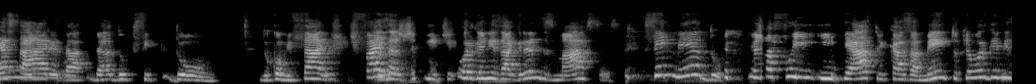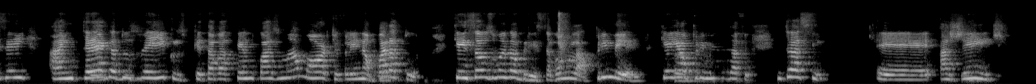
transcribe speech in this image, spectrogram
essa área da, da do, do, do comissário, que faz a gente organizar grandes massas sem medo. Eu já fui em teatro e casamento que eu organizei a entrega dos veículos, porque estava tendo quase uma morte. Eu falei, não, para tudo. Quem são os manobristas? Vamos lá. Primeiro, quem é o primeiro da fila? Então, assim, é, a gente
